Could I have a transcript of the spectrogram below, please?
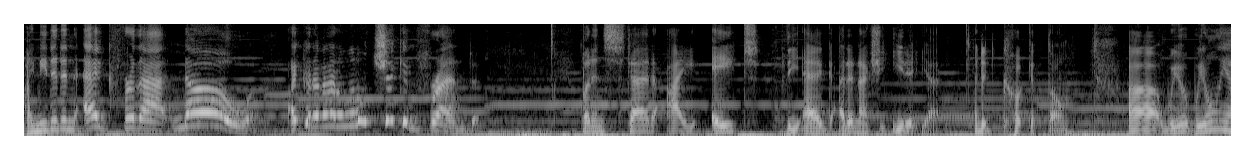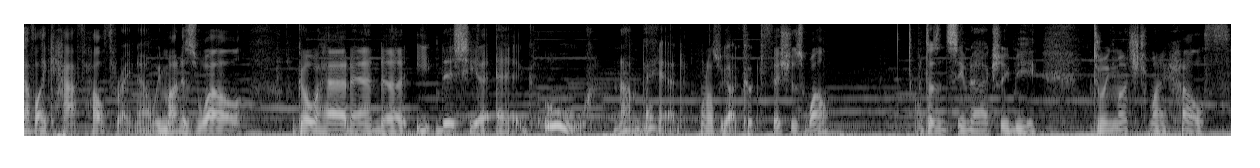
I needed an egg for that. No! I could have had a little chicken friend. But instead, I ate the egg. I didn't actually eat it yet. I did cook it, though. Uh, we, we only have like half health right now. We might as well go ahead and uh, eat this here egg. Ooh, not bad. What else we got? Cooked fish as well. It doesn't seem to actually be doing much to my health.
